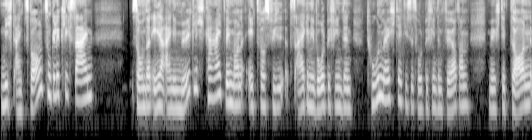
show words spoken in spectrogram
nicht ein Zwang zum Glücklichsein, sondern eher eine Möglichkeit, wenn man etwas für das eigene Wohlbefinden tun möchte, dieses Wohlbefinden fördern möchte, dann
